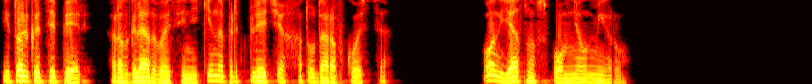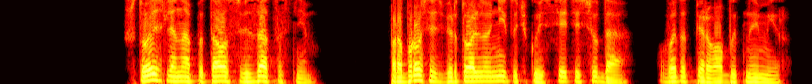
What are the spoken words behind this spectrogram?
И только теперь, разглядывая синяки на предплечьях от ударов кости, он ясно вспомнил миру. Что если она пыталась связаться с ним, пробросить виртуальную ниточку из сети сюда, в этот первобытный мир?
